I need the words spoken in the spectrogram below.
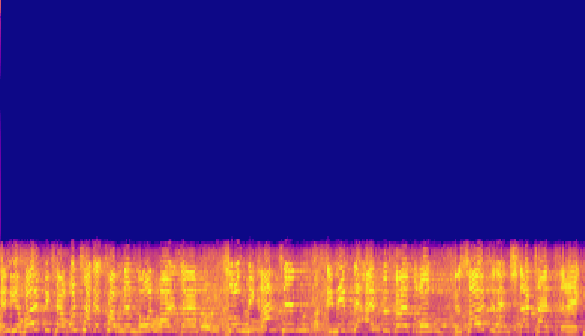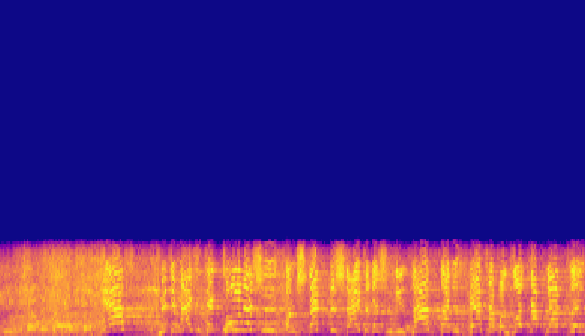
In die häufig heruntergekommenen Wohnhäuser zogen Migrantinnen, die neben der Altbevölkerung bis heute den Stadtteil prägen. Erst mit dem architektonischen und stadtgestalterischen Desaster des Bertha von Suttner Platzes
